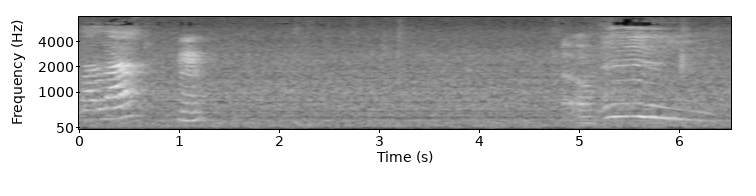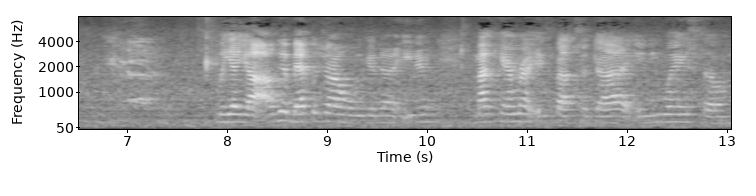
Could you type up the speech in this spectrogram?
Mama. Hmm. Uh-oh. Mmm. But yeah, y'all, I'll get back with y'all when we get done eating. My camera is about to die anyway, so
